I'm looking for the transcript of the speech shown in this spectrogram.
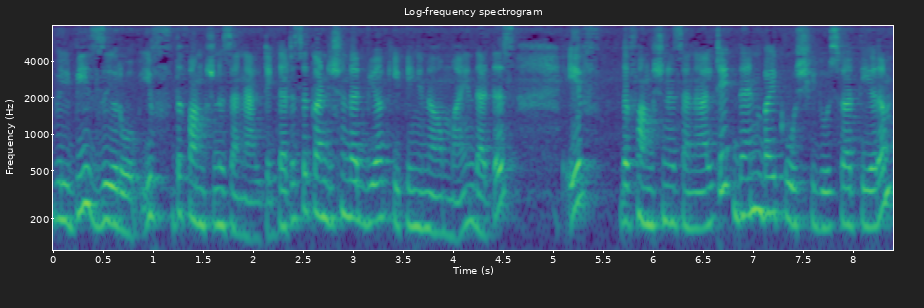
will be 0 if the function is analytic. That is a condition that we are keeping in our mind. That is, if the function is analytic, then by Cauchy-Goursat theorem,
